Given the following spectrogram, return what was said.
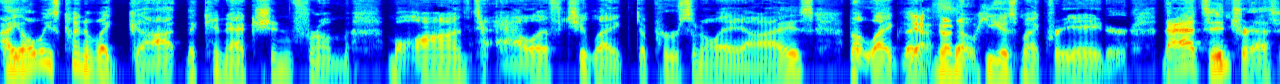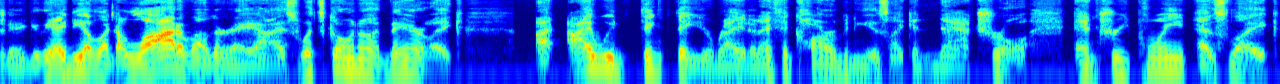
I always kind of like got the connection from Milan to Aleph to like the personal AIs, but like that no no he is my creator. That's interesting. The idea of like a lot of other AIs. What's going on there? Like. I, I would think that you're right, and I think Harmony is like a natural entry point as like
